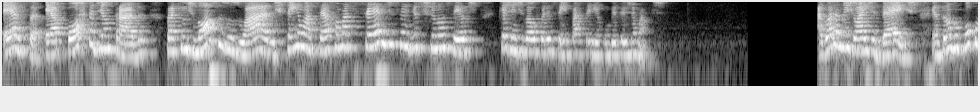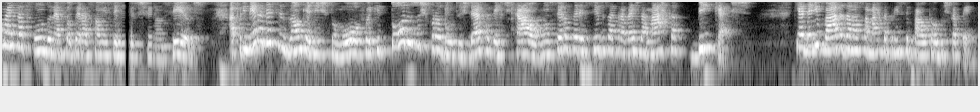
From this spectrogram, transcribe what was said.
Essa é a porta de entrada para que os nossos usuários tenham acesso a uma série de serviços financeiros que a gente vai oferecer em parceria com o BTG+. Agora, no slide 10, entrando um pouco mais a fundo nessa operação em serviços financeiros, a primeira decisão que a gente tomou foi que todos os produtos dessa vertical vão ser oferecidos através da marca Bcash, que é derivada da nossa marca principal, que é o Buscapé.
